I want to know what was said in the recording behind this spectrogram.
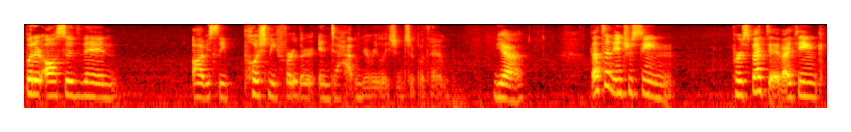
but it also then obviously pushed me further into having a relationship with him. Yeah. That's an interesting perspective. I think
